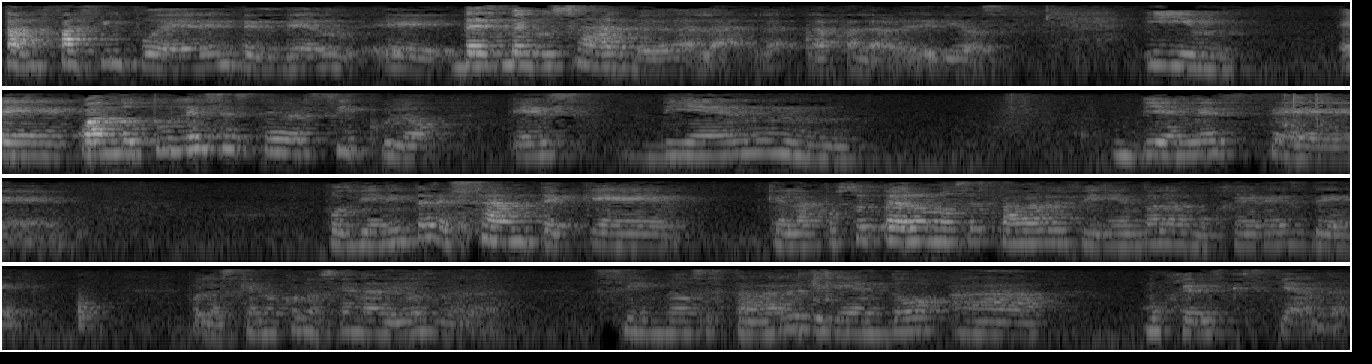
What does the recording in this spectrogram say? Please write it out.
tan fácil poder entender, eh, desmenuzar ¿verdad? La, la- la palabra de Dios. Y cuando tú lees este versículo es bien, bien este, pues bien interesante que, el apóstol Pedro no se estaba refiriendo a las mujeres de, pues las que no conocían a Dios, ¿verdad? Sino se estaba refiriendo a mujeres cristianas,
